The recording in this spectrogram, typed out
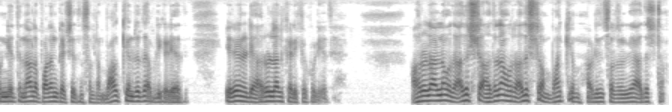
புண்ணியத்தினால பலன் கிடைச்சதுன்னு சொல்கிறேன் பாக்கியன்றது அப்படி கிடையாது. இறைவனுடைய அருளால் கிடைக்கக்கூடியது. அருளாலாம் ஒரு அதிர்ஷ்டம். அதெல்லாம் ஒரு அதிர்ஷ்டம். பாக்கியம் அப்படின்னு சொல்கிறேன் இல்லையா? அதிர்ஷ்டம்.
